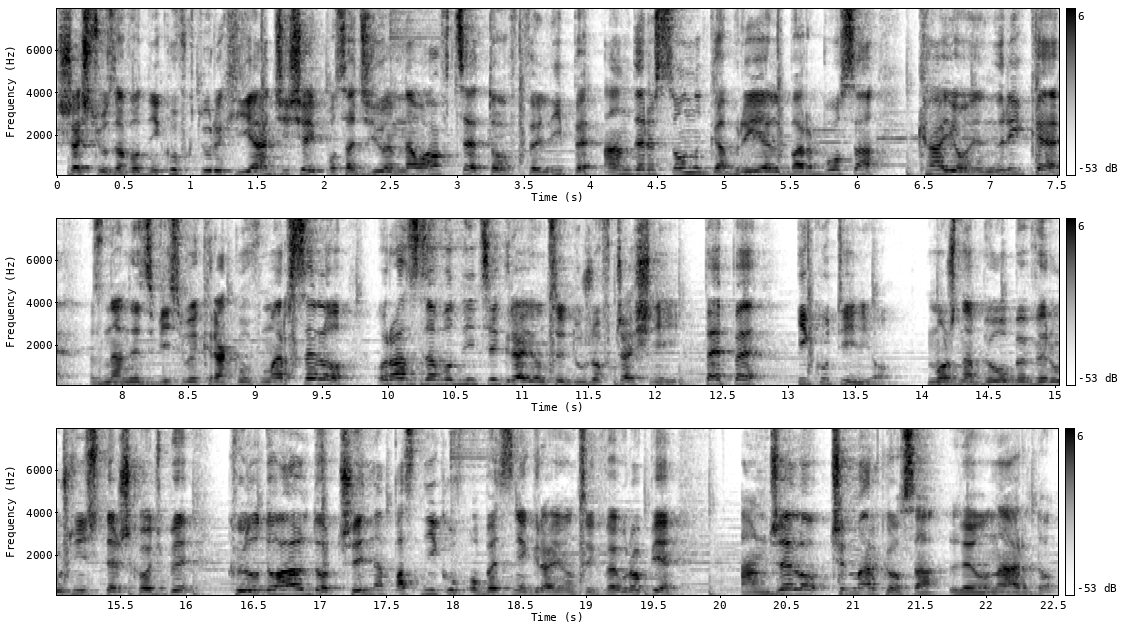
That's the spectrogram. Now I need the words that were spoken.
Sześciu zawodników, których ja dzisiaj posadziłem na ławce to Felipe Anderson, Gabriel Barbosa, Caio Enrique, znany z Wisły Kraków Marcelo oraz zawodnicy grający dużo wcześniej Pepe i Coutinho. Można byłoby wyróżnić też choćby Clodoaldo czy napastników obecnie grających w Europie Angelo czy Marcosa Leonardo,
